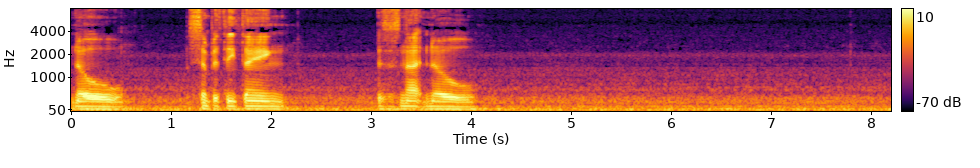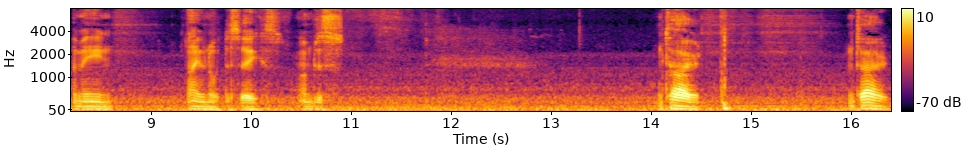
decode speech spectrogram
no sympathy thing. This is not no. I mean, I don't even know what to say because I'm just. I'm tired. I'm tired.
